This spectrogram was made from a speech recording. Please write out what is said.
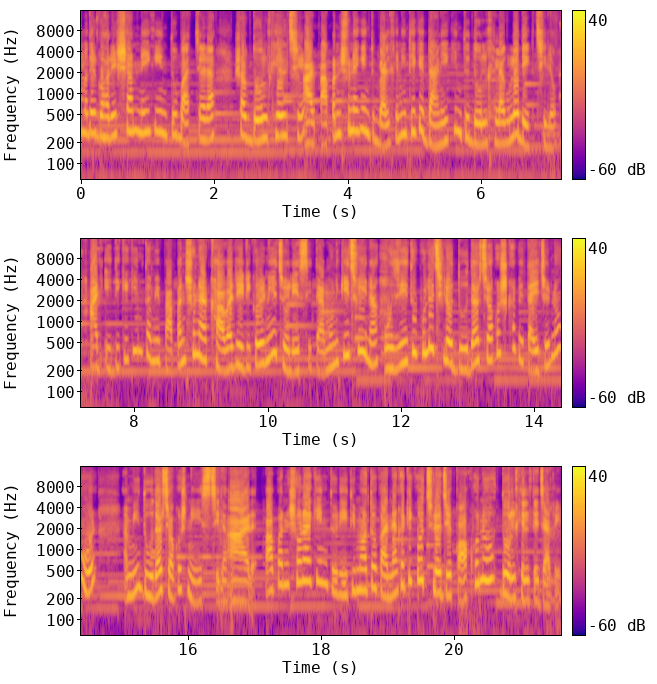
আমাদের ঘরের সামনেই কিন্তু বাচ্চারা সব দোল খেলছে। আর পাপান শুনে কিন্তু ব্যালকনি থেকে দাঁড়িয়ে কিন্তু দোল খেলাগুলো দেখছিল। আর এদিকে কিন্তু আমি পাপান সোনার খাবার রেডি করে নিয়ে চলে এসেছি। তেমন কিছুই না। ও যেহেতু বলেছিল দুধ আর চকস খাবে তাই জন্য ওর আমি দুধ আর চকস নিয়ে এসেছিলাম। আর পাপান সোনা কিন্তু রীতিমতো কান্নাকাটি করছিল যে কখনো দোল খেলতে যাবে।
